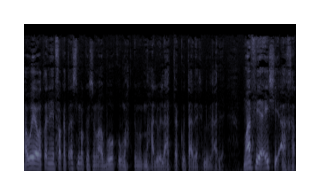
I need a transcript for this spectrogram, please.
هوية وطنية فقط اسمك واسم أبوك ومحل ولادتك وتاريخ الولادة ما فيها أي شيء آخر.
